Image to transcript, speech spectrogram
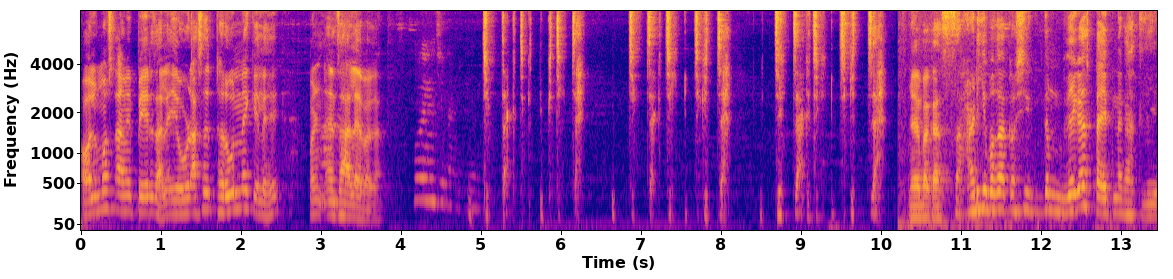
ऑलमोस्ट आम्ही पेर झाले. एवढं असं ठरवून नाही केलं हे पण झालंय बघा. चिकचाक चिक चिकचाक चिकचाक चिक चिकचाक चिकचाक चिक चिकचाक हे बघा साडी बघा कशी एकदम वेगळ्याच टाईपने घातली.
